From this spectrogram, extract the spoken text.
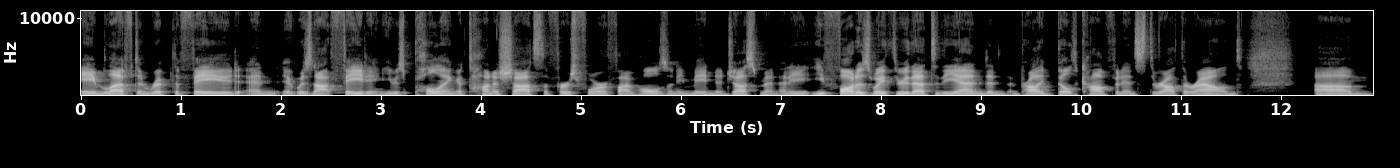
aim left and rip the fade and it was not fading. He was pulling a ton of shots the first four or five holes and he made an adjustment and he he fought his way through that to the end and, and probably built confidence throughout the round. Um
